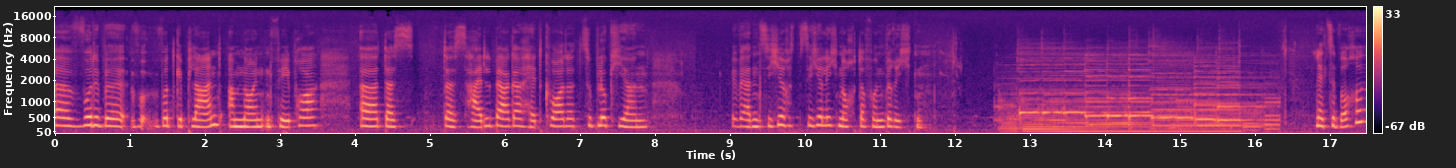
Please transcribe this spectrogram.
äh, wurde be, wird geplant, am 9. Februar äh, das, das Heidelberger Headquarter zu blockieren. Wir werden sicher, sicherlich noch davon berichten. Letzte Woche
